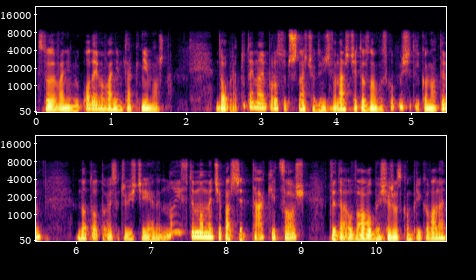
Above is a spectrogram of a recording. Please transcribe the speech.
Z dodawaniem lub odejmowaniem tak nie można. Dobra, tutaj mamy po prostu 13 odjąć 12, to znowu skupmy się tylko na tym. No to to jest oczywiście 1. No i w tym momencie patrzcie, takie coś wydawałoby się, że skomplikowane,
